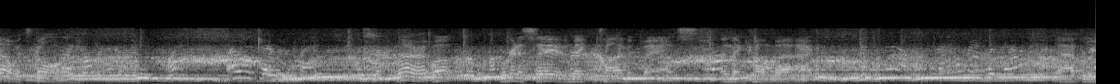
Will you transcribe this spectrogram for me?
No, it's gone. I will say it was the same. Alright, well, we're gonna save and make time advance, and then come back. After we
